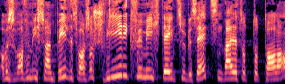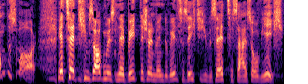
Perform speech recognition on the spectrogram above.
Aber es war für mich so ein Bild, es war so schwierig für mich, den zu übersetzen, weil er so total anders war. Jetzt hätte ich ihm sagen müssen, hey, bitteschön, wenn du willst, dass ich dich übersetze, sei so wie ich.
